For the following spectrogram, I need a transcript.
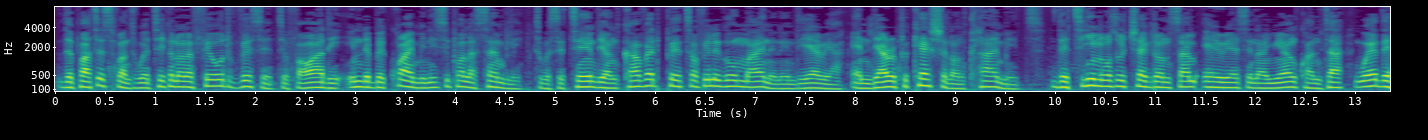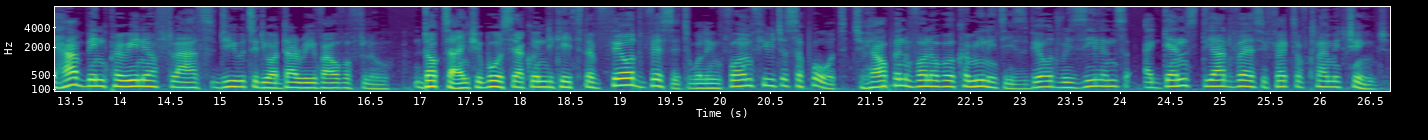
The participants were taken on a field visit to Fawadi in the Bekwai Municipal Assembly to ascertain the uncovered pits of illegal mining in the area and their repercussion on climate. The team also checked on some areas in Anyuan Kwanta where there have been perennial floods due to the Oda River overflow. Dr. Antwi-Boasiako indicates the field visit will inform future support to helping vulnerable communities build resilience against the adverse effects of climate change.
